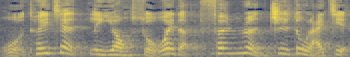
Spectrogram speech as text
我推荐利用所谓的分润制度来解。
